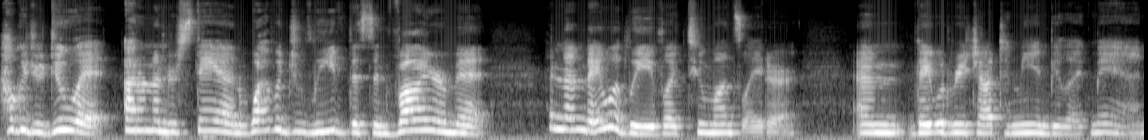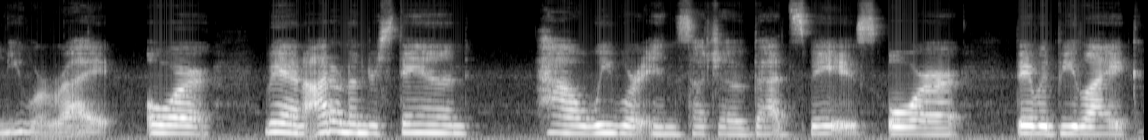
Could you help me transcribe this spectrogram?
How could you do it? I don't understand. Why would you leave this environment? And then they would leave like 2 months later and they would reach out to me and be like, "Man, you were right." Or, "Man, I don't understand how we were in such a bad space." Or they would be like,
